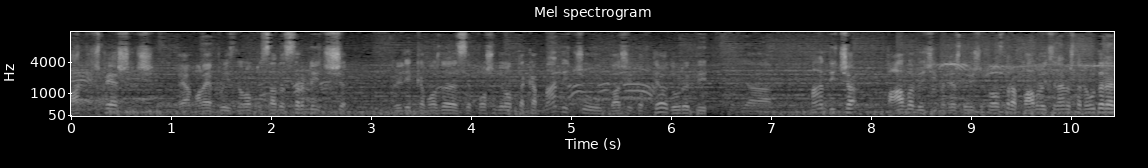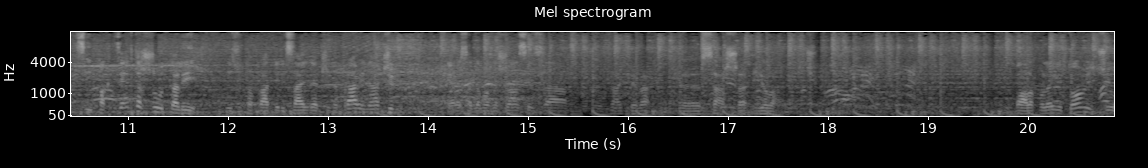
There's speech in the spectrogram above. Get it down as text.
Lakić Pešić. Veoma lepo izna loptu sada Srnić. Prilika možda da se pošalje lopta ka Mandiću. Baš je to hteo da uradi Mandića. Pavlović ima nešto više prostora. Pavlović je namešta na udarac. Ipak centar šut, ali nisu to pratili sa igrači na pravi način. Evo sada možda šanse za Zagreba e, Saša Jovanović. Hvala kolegi Tomiću.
